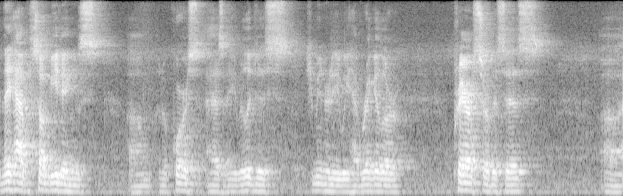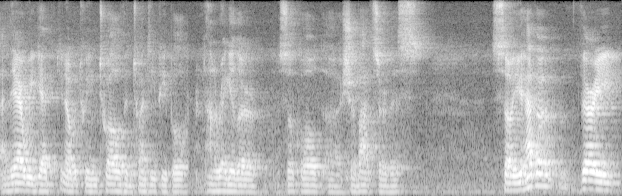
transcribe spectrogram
And they have some meetings, um, and of course, as a religious community, we have regular prayer services, uh, and there we get, you know, between 12 and 20 people on a regular so-called uh, Shabbat service. So you have a very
